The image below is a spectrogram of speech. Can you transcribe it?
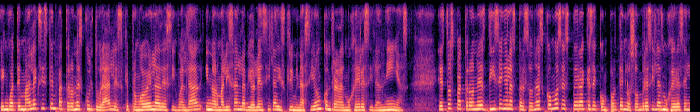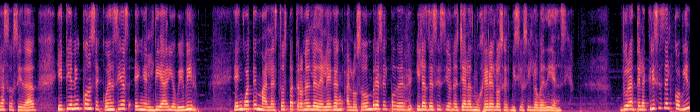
En Guatemala existen patrones culturales que promueven la desigualdad y normalizan la violencia y la discriminación contra las mujeres y las niñas. Estos patrones dicen a las personas cómo se espera que se comporten los hombres y las mujeres en la sociedad y tienen consecuencias en el diario vivir. En Guatemala estos patrones le delegan a los hombres el poder y las decisiones y a las mujeres los servicios y la obediencia. Durante la crisis del COVID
